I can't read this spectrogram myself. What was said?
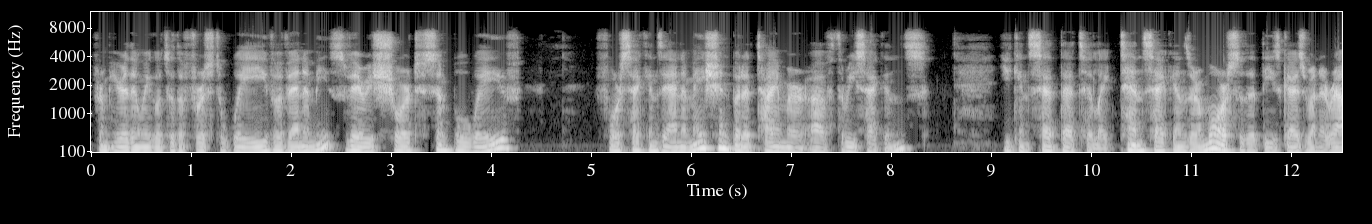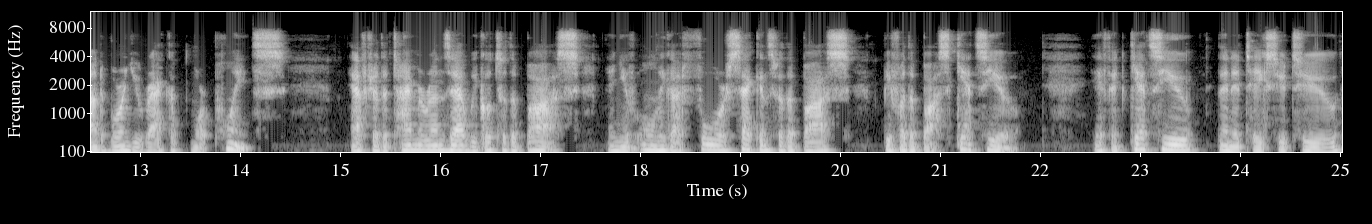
From here, then we go to the first wave of enemies. Very short, simple wave. Four seconds animation, but a timer of three seconds. You can set that to like 10 seconds or more so that these guys run around more and you rack up more points. After the timer runs out, we go to the boss, and you've only got four seconds for the boss before the boss gets you. If it gets you, then it takes you to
